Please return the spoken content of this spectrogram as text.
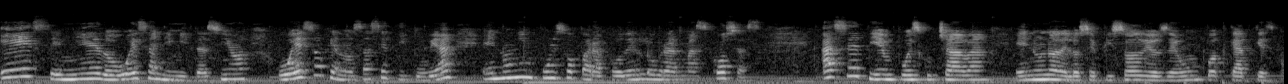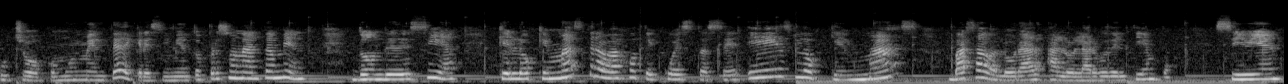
ese miedo o esa limitación o eso que nos hace titubear en un impulso para poder lograr más cosas. Hace tiempo escuchaba en uno de los episodios de un podcast que escucho comúnmente de crecimiento personal también, donde decía que lo que más trabajo te cuesta hacer es lo que más vas a valorar a lo largo del tiempo. Si bien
